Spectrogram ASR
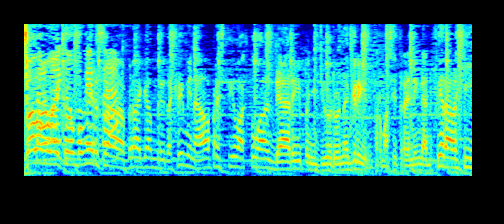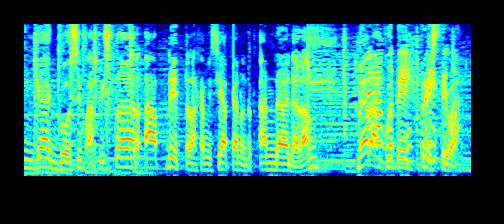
Assalamualaikum pemirsa, beragam berita kriminal, peristiwa aktual dari penjuru negeri, informasi trending dan viral hingga gosip artis terupdate telah kami siapkan untuk Anda dalam Merah Putih Peristiwa.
